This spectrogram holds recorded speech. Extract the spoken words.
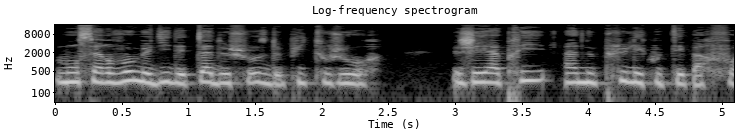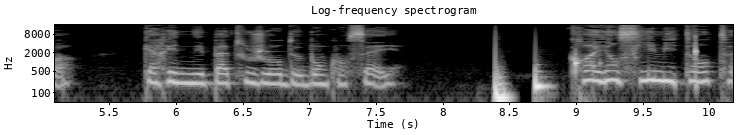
Mon cerveau me dit des tas de choses depuis toujours. J'ai appris à ne plus l'écouter parfois, car il n'est pas toujours de bons conseils croyances limitantes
